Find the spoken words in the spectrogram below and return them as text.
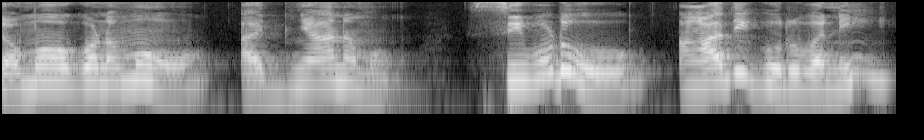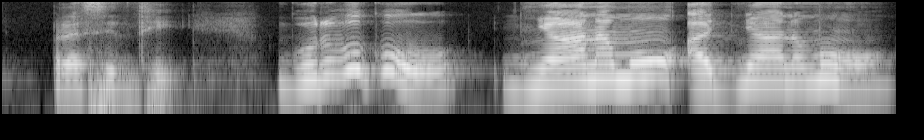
తమోగుణము అజ్ఞానము. శివుడు ఆది గురువని ప్రసిద్ధి. గురువుకు జ్ఞానము అజ్ఞానము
